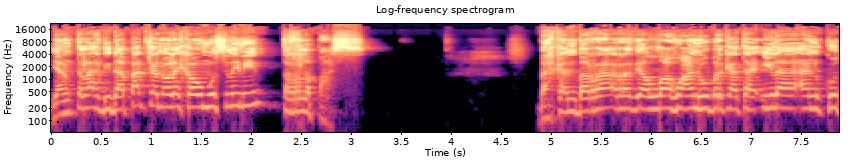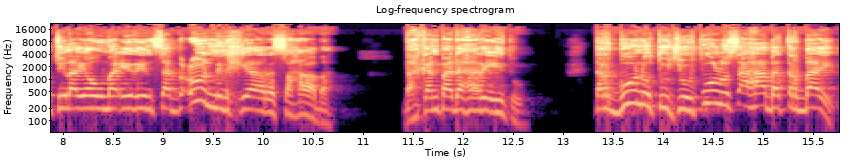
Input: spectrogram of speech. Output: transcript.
yang telah didapatkan oleh kaum muslimin terlepas. Bahkan Bara radhiyallahu anhu berkata, "Ila an kutila yawma idzin sab'un min khiyar sahabah." Bahkan pada hari itu terbunuh 70 sahabat terbaik,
